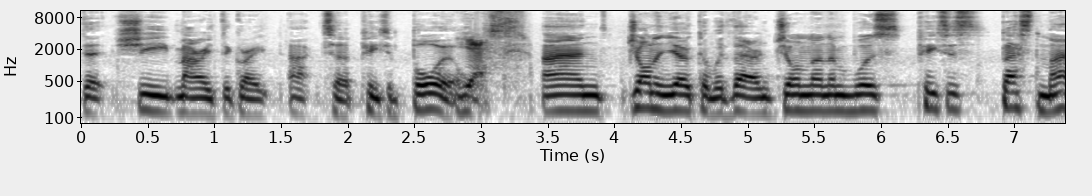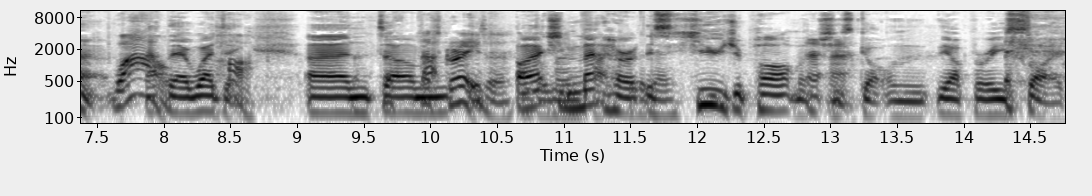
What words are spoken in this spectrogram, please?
that she married the great actor Peter Boyle. Yes. And John and Yoko were there, and John Lennon was Peter's best man Wow. at their wedding. Huh. And um, that's great. Is a I little actually met her at this day. huge apartment she's got on the Upper East Side,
